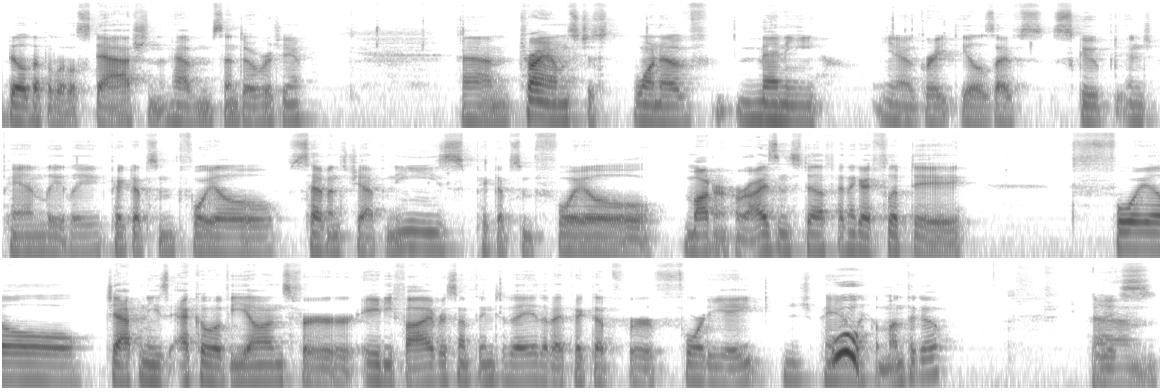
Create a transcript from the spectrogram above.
build up a little stash and then have them sent over to you. Um, Triumph's just one of many you know great deals I've scooped in Japan lately. Picked up some foil seventh Japanese, picked up some foil Modern Horizon stuff. I think I flipped a foil Japanese Echo of Eons for 85 or something today that I picked up for 48 in Japan Woo! like a month ago. Nice. Um,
